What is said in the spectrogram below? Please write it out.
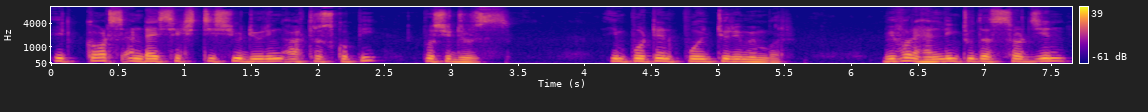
it cuts and dissects tissue during arthroscopy procedures. Important point to remember. Before handling to the surgeon,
